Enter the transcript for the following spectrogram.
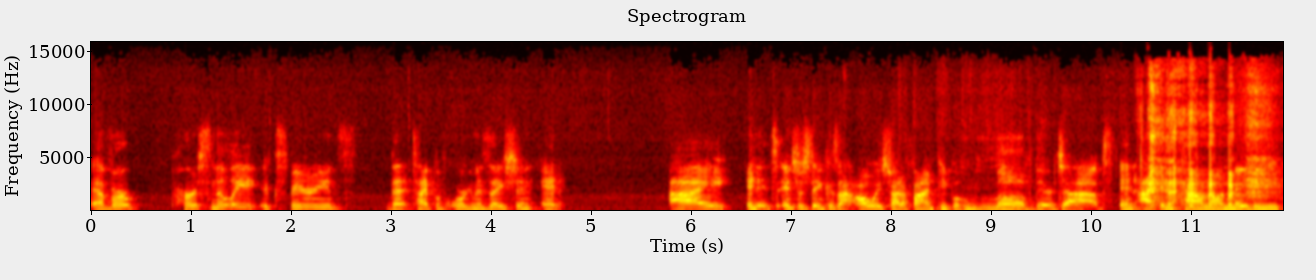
ever personally experienced that type of organization. And I, and it's interesting because I always try to find people who love their jobs. And I can count on maybe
